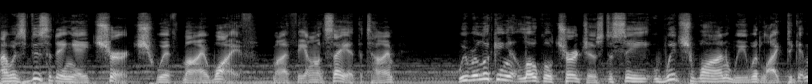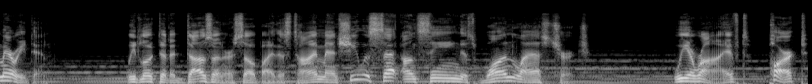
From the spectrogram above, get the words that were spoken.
I was visiting a church with my wife, my fiancée at the time. We were looking at local churches to see which one we would like to get married in. We'd looked at a dozen or so by this time, and she was set on seeing this one last church. We arrived, parked,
